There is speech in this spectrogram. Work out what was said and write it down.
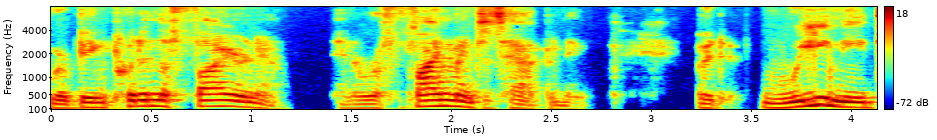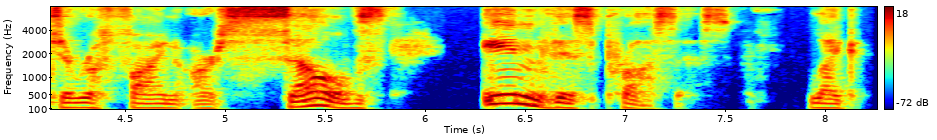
we're being put in the fire now and a refinement is happening. But we need to refine ourselves in this process. Like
